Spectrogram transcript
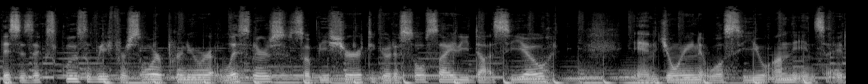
This is exclusively for Solarpreneur listeners, so be sure to go to solciety.co and join. We'll see you on the inside.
